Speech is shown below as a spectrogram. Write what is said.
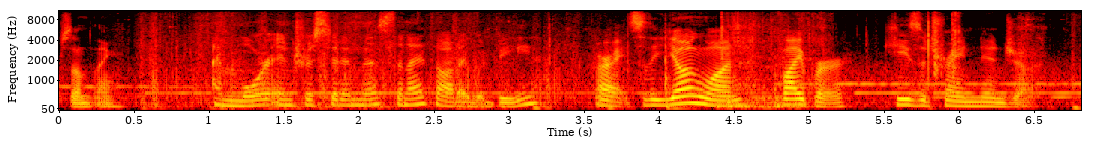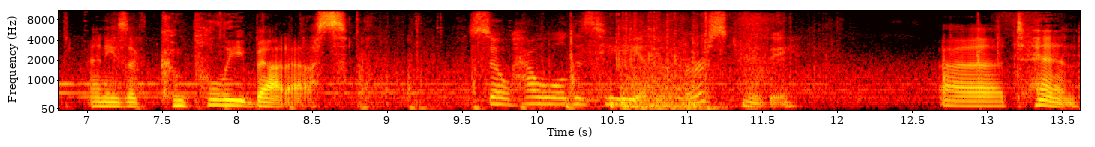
something. I'm more interested in this than I thought I would be. All right, so the young one, Viper, he's a trained ninja. And he's a complete badass. So, how old is he in the first movie? Uh, 10.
